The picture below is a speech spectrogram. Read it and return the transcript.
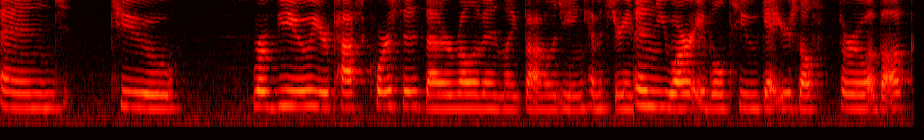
and to review your past courses that are relevant, like biology and chemistry, and you are able to get yourself through a book,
